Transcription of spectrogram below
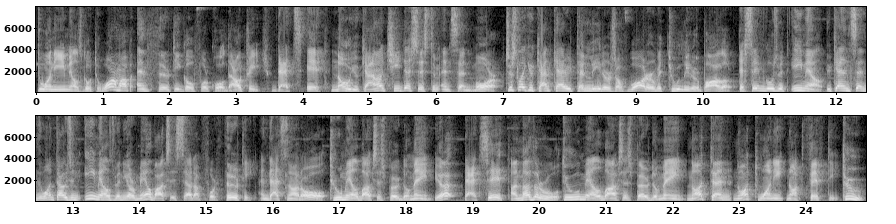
20 emails go to warm up and 30 go for cold outreach. That's it. No, you cannot cheat the system and send more. Just like you can't carry 10 liters of water with 2 liter bottle. The same goes with email. You can send 1000 emails when your mailbox is set up for 30. And that's not all. Two mailboxes per domain. Yep, that's it. Another rule. Two mailboxes per domain. Not 10, not 20, not 50. Two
